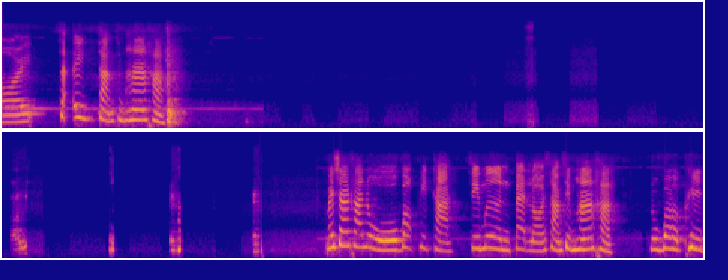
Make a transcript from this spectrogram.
ร้อยเอ้ยสามสิบห้าค่ะ ไม่ใช่ค่ะ หนูบอกผิดค่ะสี่หมื่นแปดร้อยสามสิบห้าค่ะ หนูบอกผิด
